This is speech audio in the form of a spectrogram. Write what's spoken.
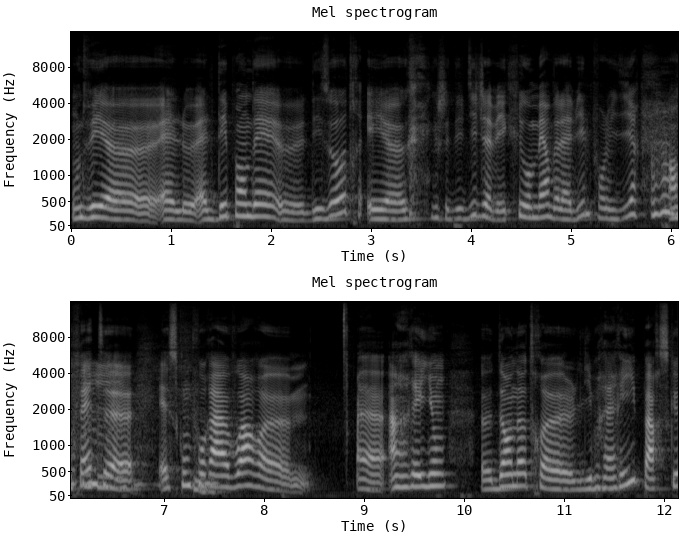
On devait, euh, elle, elle dépendait euh, des autres. Et euh, j'étais petite, j'avais écrit au maire de la ville pour lui dire, en fait, euh, est-ce qu'on pourrait avoir euh, euh, un rayon euh, dans notre euh, librairie parce qu'il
